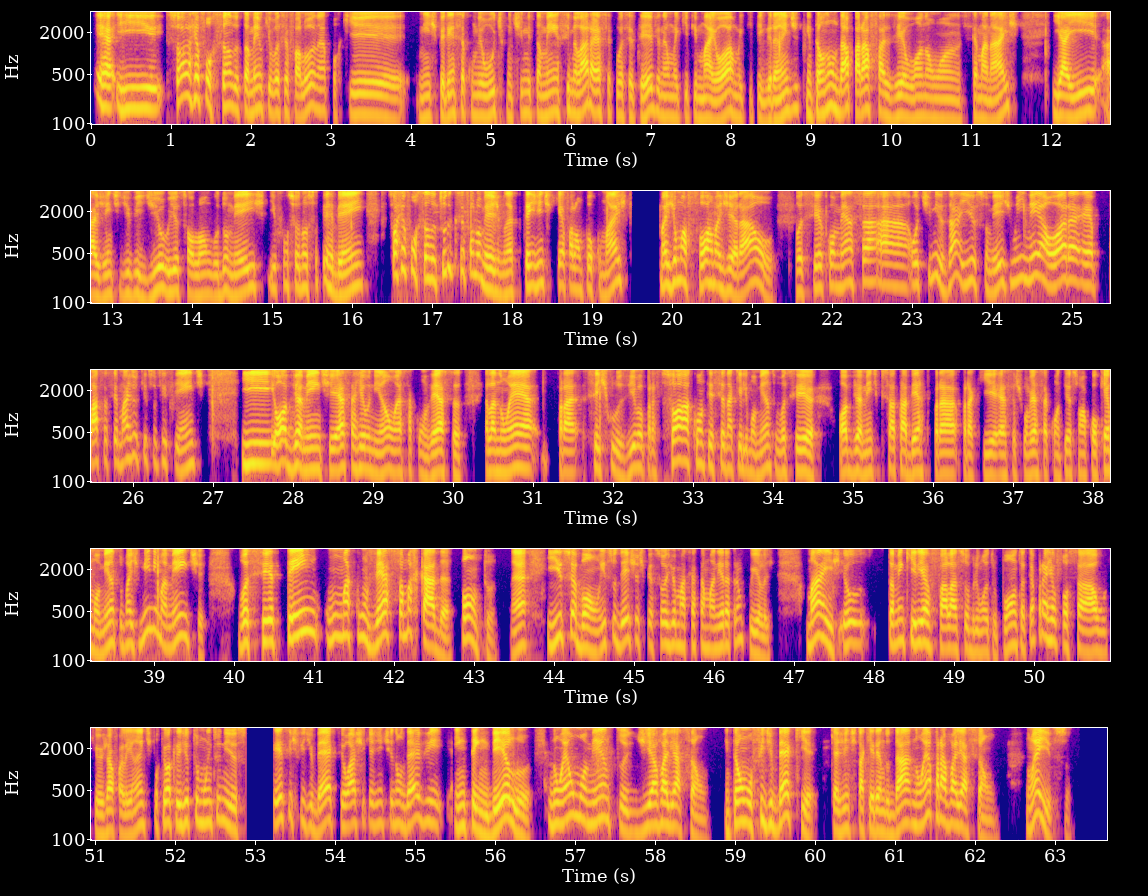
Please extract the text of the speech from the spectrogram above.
É, e só reforçando também o que você falou, né? Porque minha experiência com o meu último time também é similar a essa que você teve, né? Uma equipe maior, uma equipe grande. Então não dá para fazer one-on-ones semanais. E aí a gente dividiu isso ao longo do mês e funcionou super bem. Só reforçando tudo que você falou mesmo, né? Tem gente que quer falar um pouco mais, mas de uma forma geral, você começa a otimizar isso mesmo. Em meia hora é, passa a ser mais do que suficiente. E, obviamente, essa reunião, essa conversa, ela não é para ser exclusiva, para só acontecer naquele momento. Você, obviamente, precisa estar aberto para que essas conversas aconteçam a qualquer momento, mas minimamente você tem uma conversa marcada. Ponto. Né? E isso é bom, isso deixa as pessoas de uma certa maneira tranquilas. Mas eu também queria falar sobre um outro ponto, até para reforçar algo que eu já falei antes, porque eu acredito muito nisso. Esses feedbacks, eu acho que a gente não deve entendê-lo, não é um momento de avaliação. Então, o feedback que a gente está querendo dar não é para avaliação, não é isso.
